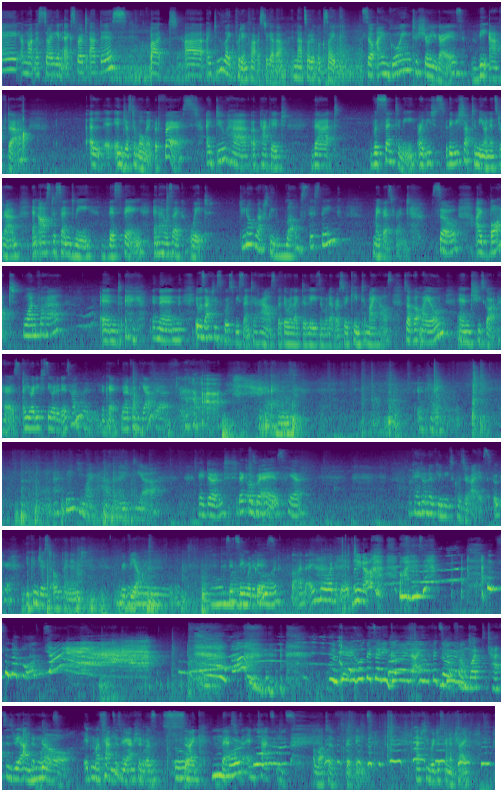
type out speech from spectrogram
Am not necessarily an expert at this, but uh, I do like putting flowers together and that's what it looks like. So I'm going to show you guys the after uh, in just a moment. But first, I do have a package that was sent to me, or at least they reached out to me on Instagram and asked to send me this thing. And I was like, wait, do you know who actually loves this thing? My best friend. So I bought one for her and and then it was actually supposed to be sent to her house but there were like delays and whatever so it came to my house. So i've got my own and she's got hers. Are you ready to see what it is hon? Okay you want to come here? Yeah. Okay. Okay. I think you might have an idea. I don't. Should i close oh, my eyes? Yeah Okay, I don't know if you need to close your eyes. Okay. You can just open and reveal. Oh Does it say what it is? God. God, I know what it is. Do you know? what is it? It's cinnamon. Yeah! okay, I hope it's any good. I hope it's no, good. from what Tats's reaction I know. was. It must Tats's reaction was oh. like best. And Tats eats a lot of good things. Actually, we're just gonna try.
